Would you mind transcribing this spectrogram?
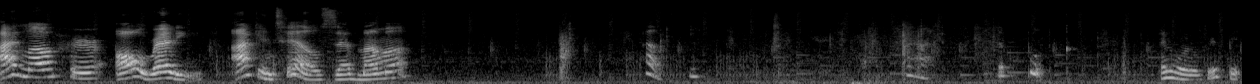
I love her already. I can tell, said Mama. The book. I want to rip it.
